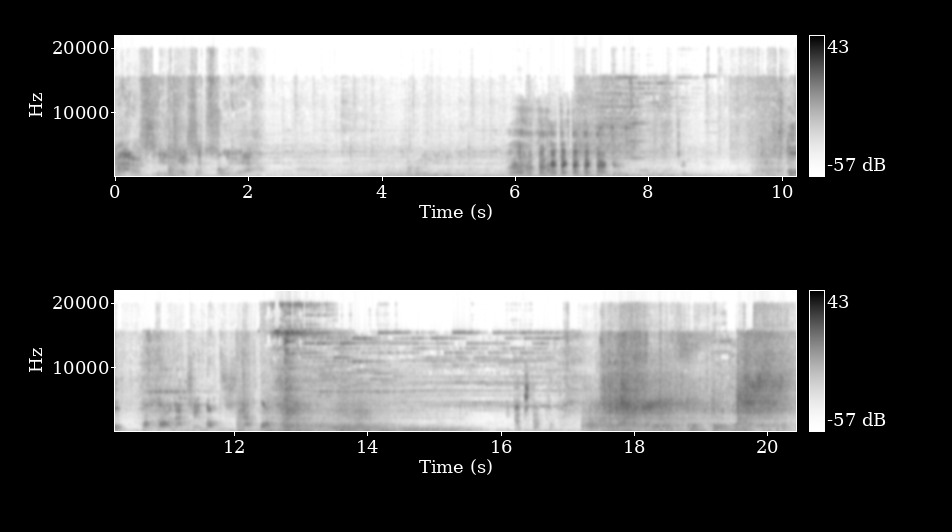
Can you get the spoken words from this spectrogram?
Bardzo się czuję. Albo nie, nie, nie, nie. E, tak, tak, tak, tak, tak. Czemu nie? O! Pokona cię moc światłości. I to czy tamto? Gotowe. Przygotowanie.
